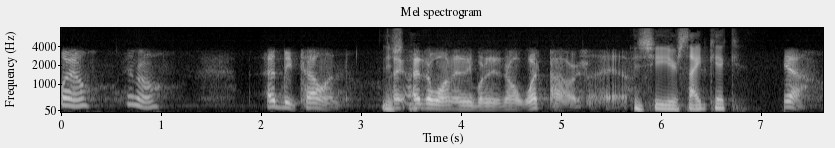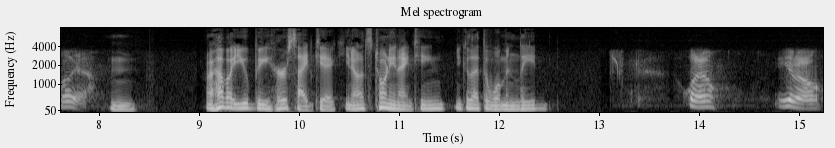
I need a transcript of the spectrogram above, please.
Well, you know, I'd be telling. I, she- I don't want anybody to know what powers I have. Is she your sidekick? Yeah, oh yeah. Hmm. Or how about you be her sidekick? You know, it's 2019. You could let the woman lead. Well, you know,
